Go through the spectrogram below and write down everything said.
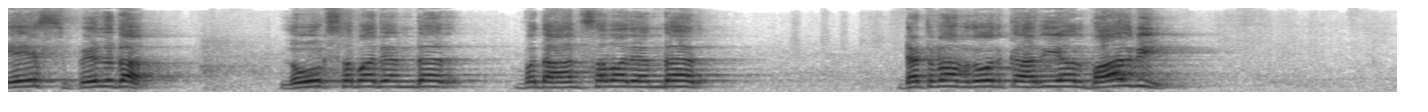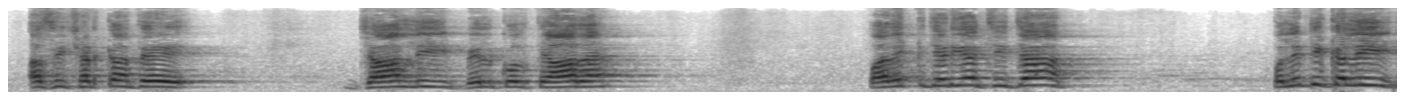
ਇਸ ਬਿੱਲ ਦਾ ਲੋਕ ਸਭਾ ਦੇ ਅੰਦਰ, ਵਿਧਾਨ ਸਭਾ ਦੇ ਅੰਦਰ ਡਟਵਾ ਵਿਰੋਧ ਕਰ ਰਹੀ ਹੈ ਔਰ ਬਾਅਦ ਵੀ ਅਸੀਂ ਸੜਕਾਂ ਤੇ ਜਾਣ ਲਈ ਬਿਲਕੁਲ ਤਿਆਰ ਹਾਂ ਪਰ ਇੱਕ ਜਿਹੜੀਆਂ ਚੀਜ਼ਾਂ ਪੋਲੀਟੀਕਲੀ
